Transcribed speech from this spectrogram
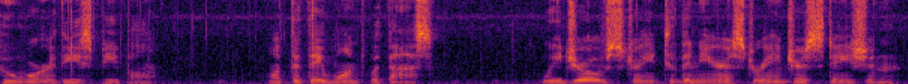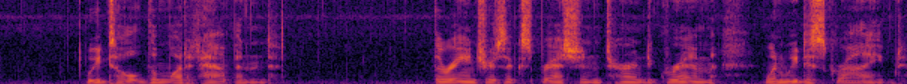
Who were these people? What did they want with us? We drove straight to the nearest ranger station. We told them what had happened. The ranger's expression turned grim when we described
